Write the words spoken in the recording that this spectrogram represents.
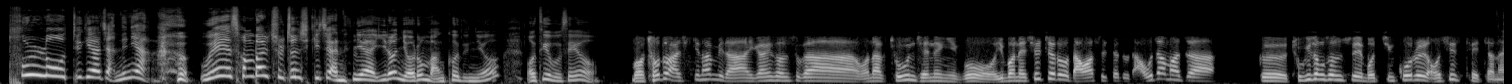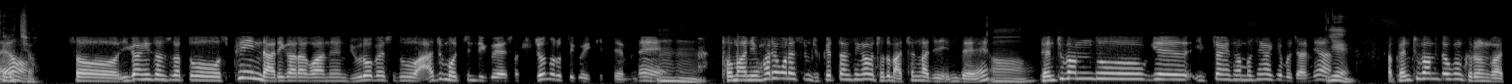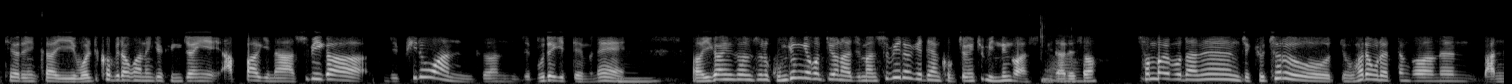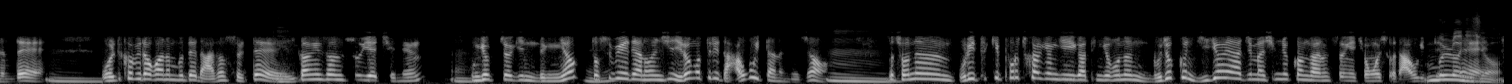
풀로 뛰게 하지 않느냐? 왜 선발 출전시키지 않느냐? 이런 여론 많거든요. 어떻게 보세요? 뭐 저도 아쉽긴 합니다. 이강인 선수가 워낙 좋은 재능이고 이번에 실제로 나왔을 때도 나오자마자 그 조기성 선수의 멋진 골을 어시스트했잖아요. 그렇죠. 그래서 이강인 선수가 또 스페인 라리가라고 하는 유럽에서도 아주 멋진 리그에서 주전으로 뛰고 있기 때문에 음흠. 더 많이 활용을 했으면 좋겠다는 생각은 저도 마찬가지인데 어, 벤투 감독의 입장에서 한번 생각해 보자면 예. 아, 벤투 감독은 그런 것 같아요. 그러니까 이 월드컵이라고 하는 게 굉장히 압박이나 수비가 이제 필요한 그런 이제 무대이기 때문에 음. 어, 이강인 선수는 공격력은 뛰어나지만 수비력에 대한 걱정이 좀 있는 것 같습니다. 아. 그래서 선발보다는 이제 교체로 좀 활용을 했던 거는 맞는데 음. 월드컵이라고 하는 무대에 나섰을 때 예. 이강인 선수의 재능, 음. 공격적인 능력, 또 네. 수비에 대한 헌신 이런 것들이 나오고 있다는 거죠. 음. 그래서 저는 우리 특히 포르투갈 경기 같은 경우는 무조건 이겨야지만 16강 가능성의 경우의 수가 나오기 때문에 물론이죠.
